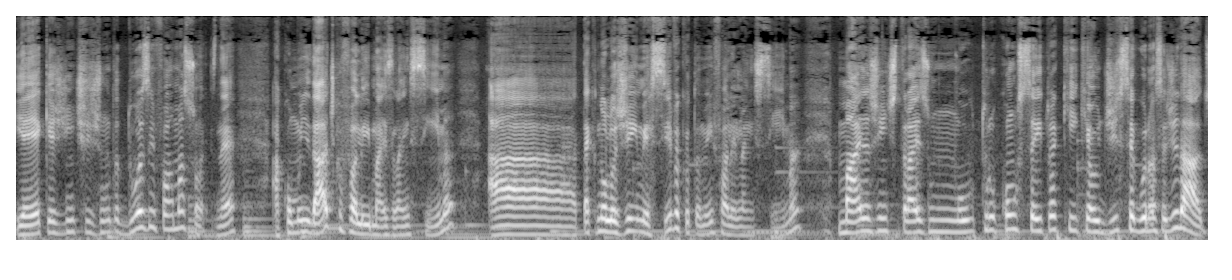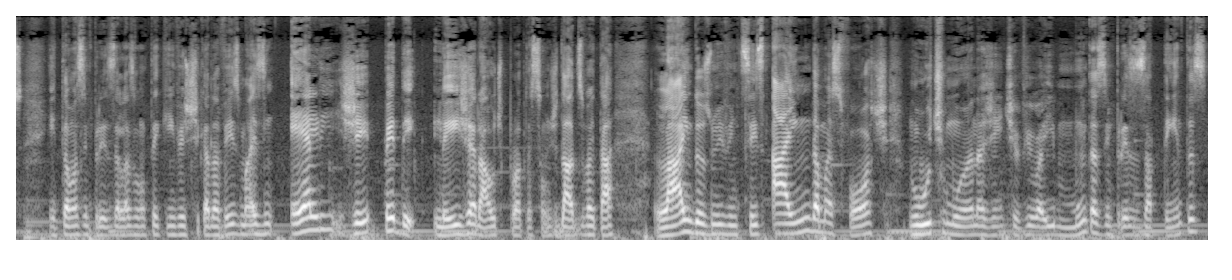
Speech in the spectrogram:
E aí é que a gente junta duas informações, né? A comunidade que eu falei mais lá em cima, a tecnologia imersiva que eu também falei lá em cima, mas a gente traz um outro conceito aqui, que é o de segurança de dados. Então as empresas elas vão ter que investir cada vez mais em LGPD, Lei Geral de Proteção de Dados vai estar tá lá em 2026 ainda mais forte. No último ano a gente viu aí muitas empresas atentas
